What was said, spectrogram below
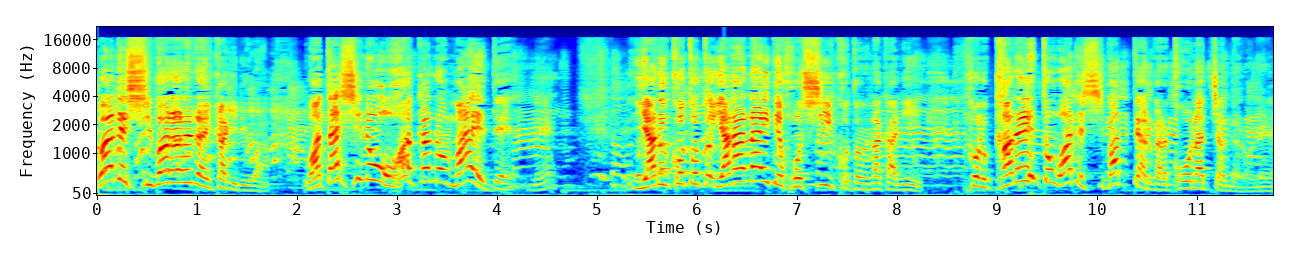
輪で縛られない限りは、私のお墓の前で、ね、やることと、やらないで欲しいことの中に、このカレーと輪で縛ってあるからこうなっちゃうんだろうね。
